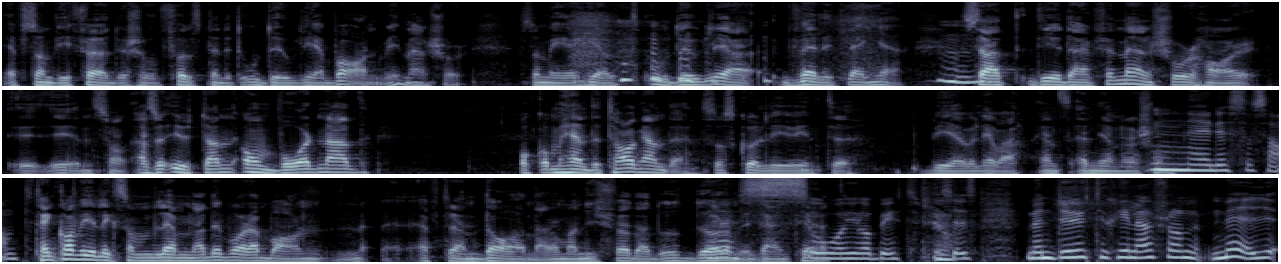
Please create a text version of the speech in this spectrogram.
Eftersom vi föder så fullständigt odugliga barn, vi människor, som är helt odugliga väldigt länge. Mm. Så att det är därför människor har eh, en sån... Alltså utan omvårdnad och omhändertagande så skulle ju inte vi överleva ens en generation. Nej, det är så sant. Tänk om vi liksom lämnade våra barn efter en dag när de var nyfödda, då dör de garanterat. Så jobbigt, precis. Men du, till skillnad från mig,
